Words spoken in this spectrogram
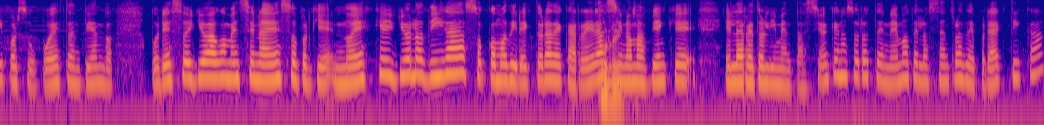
Sí. por supuesto, entiendo. Por eso yo hago mención a eso, porque no es que yo lo diga como directora de carrera, Correcto. sino más bien que en la retroalimentación que nosotros tenemos de los centros de práctica,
